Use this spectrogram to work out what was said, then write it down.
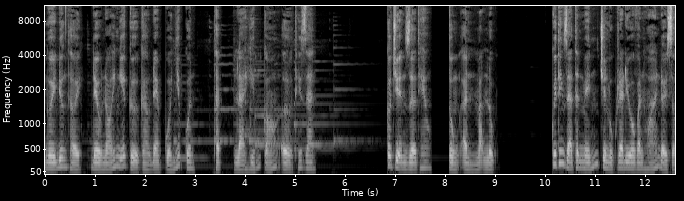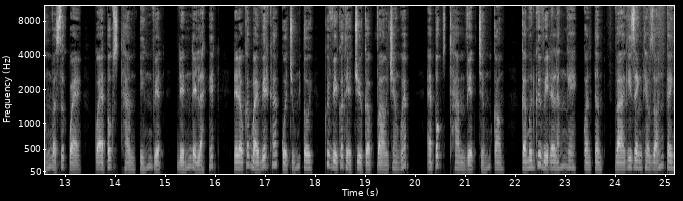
Người đương thời đều nói nghĩa cử cao đẹp của nhiếp quân, thật là hiếm có ở thế gian. Câu chuyện dựa theo Tùng ẩn mạn lục Quý thính giả thân mến, chuyên mục Radio Văn hóa, Đời sống và Sức khỏe của Epoch Time tiếng Việt đến đây là hết. Để đọc các bài viết khác của chúng tôi, quý vị có thể truy cập vào trang web epochtimeviet.com. Cảm ơn quý vị đã lắng nghe, quan tâm và ghi danh theo dõi kênh.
